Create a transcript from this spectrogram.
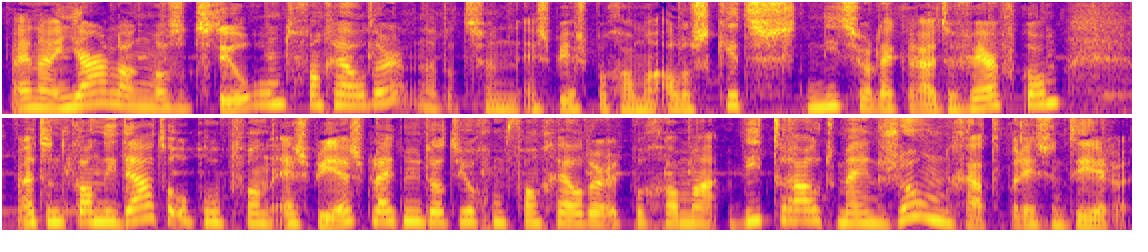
Bijna een jaar lang was het stil rond Van Gelder... nadat zijn SBS-programma Alles Kids niet zo lekker uit de verf kwam. Maar uit een kandidatenoproep van SBS blijkt nu dat Jochem van Gelder... het programma Wie trouwt mijn zoon gaat presenteren.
